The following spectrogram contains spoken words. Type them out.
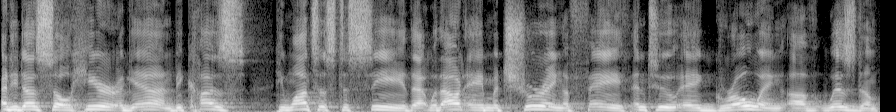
And he does so here again because he wants us to see that without a maturing of faith into a growing of wisdom,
